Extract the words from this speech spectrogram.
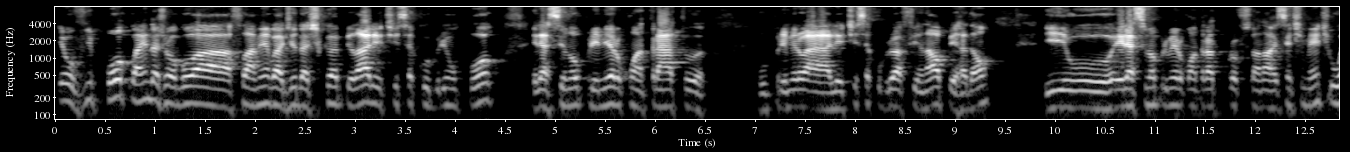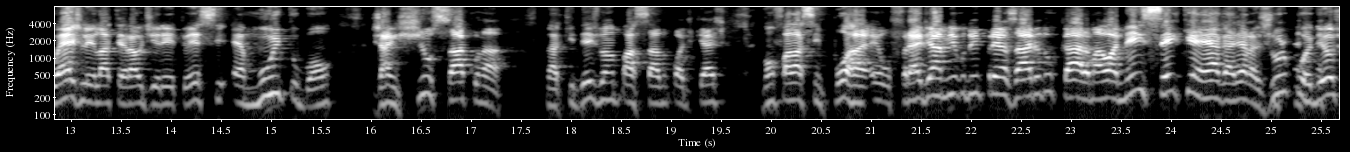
eu vi pouco, ainda jogou a Flamengo Adidas Cup lá. A Letícia cobriu um pouco. Ele assinou o primeiro contrato. O primeiro, a Letícia cobriu a final, perdão. E o, ele assinou o primeiro contrato profissional recentemente. Wesley, lateral direito, esse é muito bom. Já enchi o saco na, aqui desde o ano passado no podcast, vão falar assim: porra, o Fred é amigo do empresário do cara, mas ó, nem sei quem é, galera. Juro por Deus,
